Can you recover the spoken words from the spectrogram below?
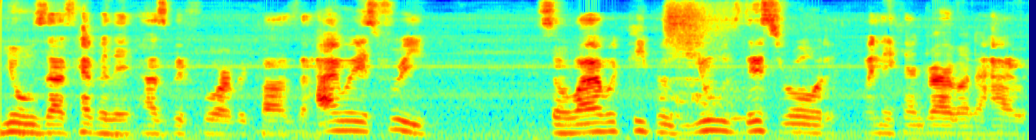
used as heavily as before because the highway is free so why would people use this road when they can drive on the highway?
